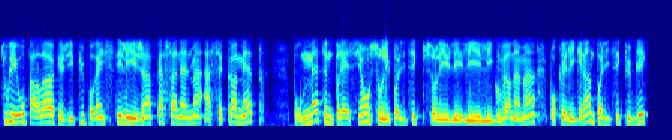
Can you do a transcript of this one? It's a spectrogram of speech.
tous les haut-parleurs que j'ai pu pour inciter les gens personnellement à se commettre pour mettre une pression sur les politiques, sur les, gouvernements, pour que les grandes politiques publiques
